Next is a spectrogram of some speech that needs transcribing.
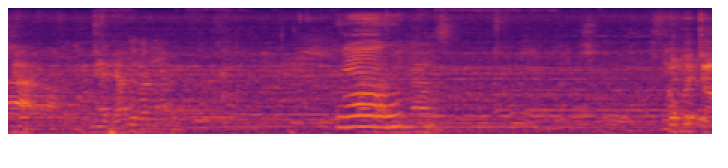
อ่าอ่า หนึ่งหนึ่งน้ำข้าพเจ้า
